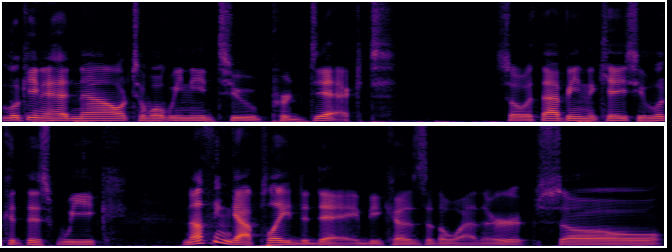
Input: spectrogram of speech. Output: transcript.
Looking ahead now to what we need to predict. So with that being the case, you look at this week. Nothing got played today because of the weather. So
